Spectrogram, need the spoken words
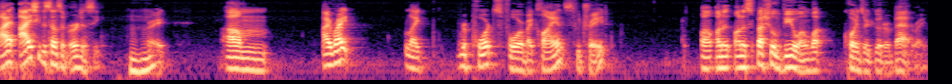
I I see the sense of urgency, Mhm. right? Um, I write like reports for my clients who trade uh, on a, on a special view on what coins are good or bad, right?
